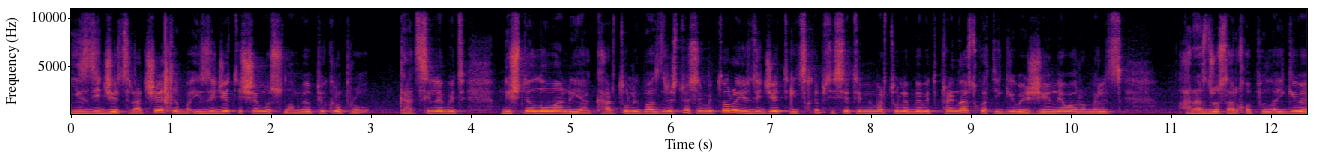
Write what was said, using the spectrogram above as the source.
EasyJet-ს რაც შეეხება EasyJet-ის შემოსვლა, მე ვფიქრობ, რომ გაცილებით მნიშვნელოვანია ქართული ბაზრისთვის, იმიტომ რომ EasyJet იწყებს ისეთი მიმართულებებით ფრენას, თქვათ იგივე ჟენევა, რომელიც არასდროს არ ყოფილა იგივე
